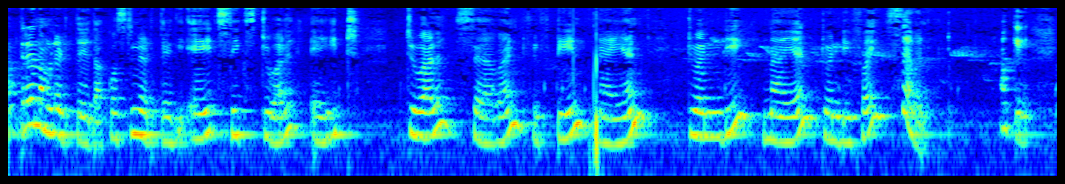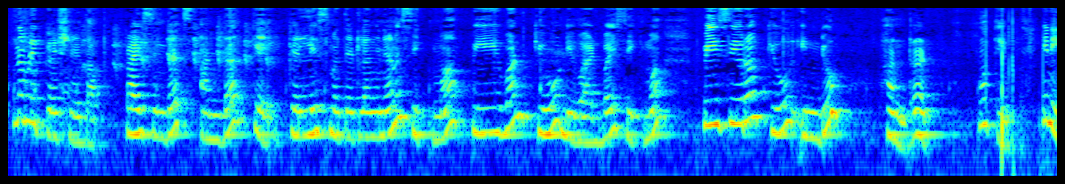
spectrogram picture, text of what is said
അത്രയും നമ്മൾ എടുത്തെഴുതാം ക്വസ്റ്റ്യൻ എടുത്തെഴുതി eight six twelve eight twelve seven fifteen nine twenty nine twenty five seven okay നമ്മൾ ഇക്വേഷൻ എഴുതാം. Price index under K Kelley's മെത്തേഡിൽ എങ്ങനെയാണ്? Sigma P one Q divide by sigma P zero Q into hundred okay ഇനി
